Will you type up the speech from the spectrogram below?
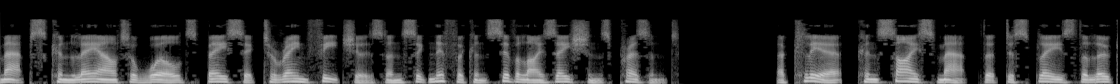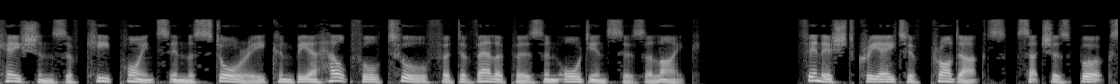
Maps can lay out a world's basic terrain features and significant civilizations present. A clear, concise map that displays the locations of key points in the story can be a helpful tool for developers and audiences alike. Finished creative products, such as books,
